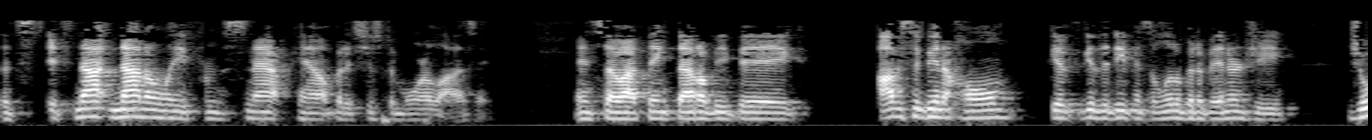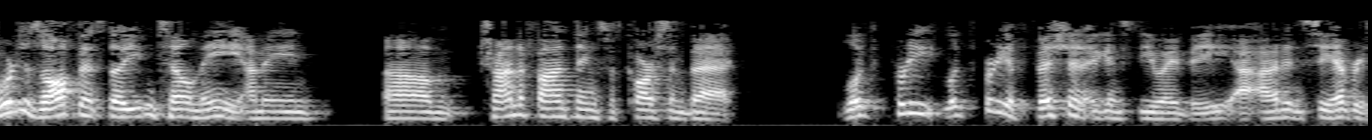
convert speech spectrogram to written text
It's it's not not only from the snap count, but it's just demoralizing. And so I think that'll be big. Obviously, being at home give give the defense a little bit of energy. Georgia's offense, though, you can tell me. I mean, um, trying to find things with Carson Beck looked pretty looked pretty efficient against UAB. I, I didn't see every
